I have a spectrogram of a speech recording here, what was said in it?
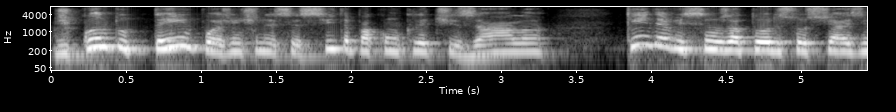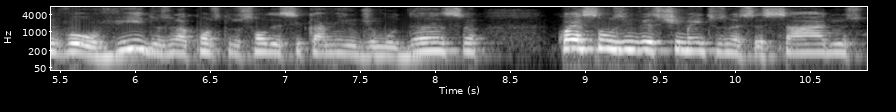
De quanto tempo a gente necessita para concretizá-la? Quem devem ser os atores sociais envolvidos na construção desse caminho de mudança? Quais são os investimentos necessários?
